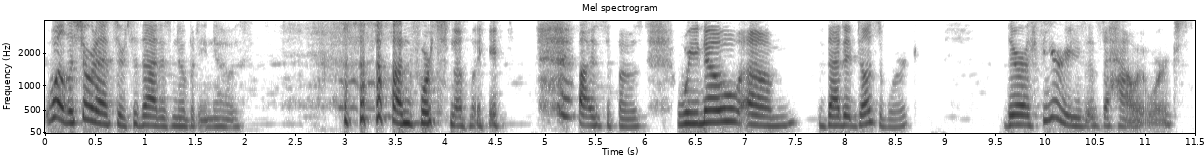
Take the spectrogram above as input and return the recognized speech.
Well, the short answer to that is nobody knows. Unfortunately, I suppose we know um, that it does work. There are theories as to how it works.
